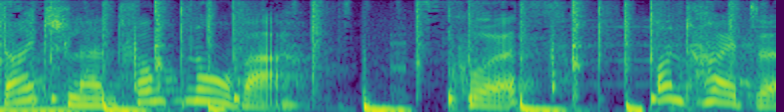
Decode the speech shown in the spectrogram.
Deutschlandfunk Nova. Kurz und heute.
